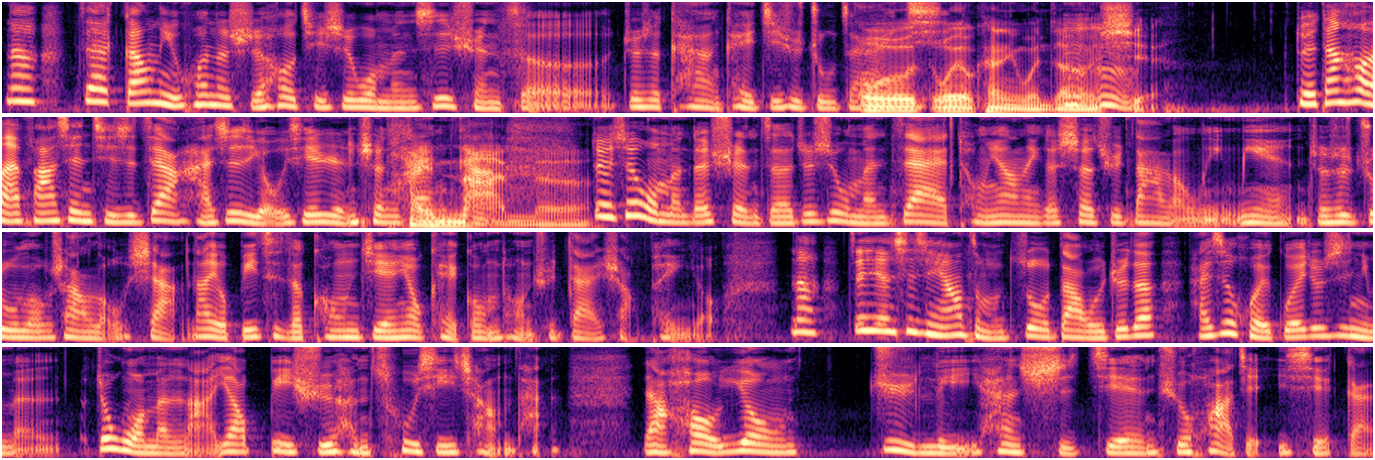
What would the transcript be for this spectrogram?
那在刚离婚的时候，其实我们是选择就是看可以继续住在一起。我我有看你文章有写。嗯嗯对，但后来发现，其实这样还是有一些人生。太难了。对，所以我们的选择就是我们在同样的一个社区大楼里面，就是住楼上楼下，那有彼此的空间，又可以共同去带小朋友。那这件事情要怎么做到？我觉得还是回归，就是你们就我们啦，要必须很促膝长谈，然后用距离和时间去化解一些尴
